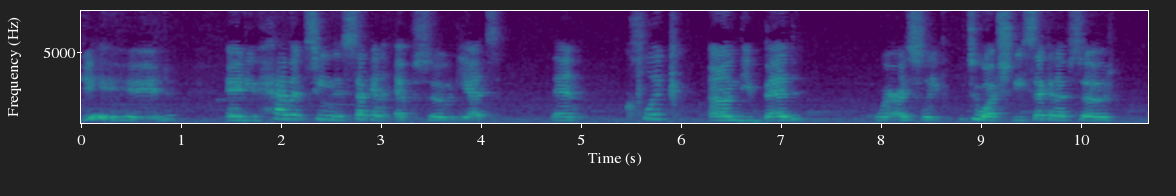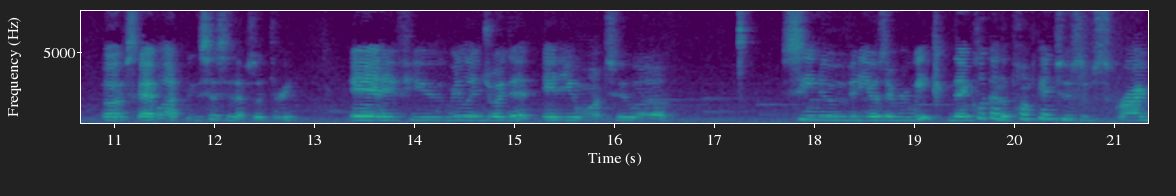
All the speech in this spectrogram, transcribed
did, and you haven't seen the second episode yet, then click on the bed where I sleep to watch the second episode of Skyblock because this is episode 3. And if you really enjoyed it and you want to uh, see new videos every week, then click on the pumpkin to subscribe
